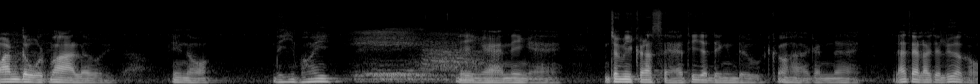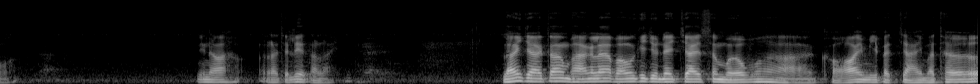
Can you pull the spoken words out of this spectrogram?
มันดูดมาเลย นี่เนาะ ดีไหมนี่ไงนี่ไงมันจะมีกระแสที่จะดึงดูดเข้าหากันได้ แล้วแต่เราจะเลือกเอานี่เนาะเราจะเลือกอะไร หลังจากตั้งผังแล้วผมก็คิดอยู่ในใจเสมอว่า ขอให้มีปัจจัยมาเถอะ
